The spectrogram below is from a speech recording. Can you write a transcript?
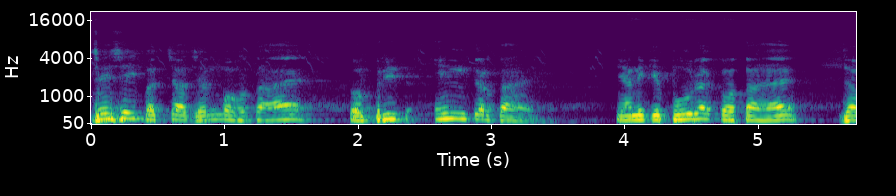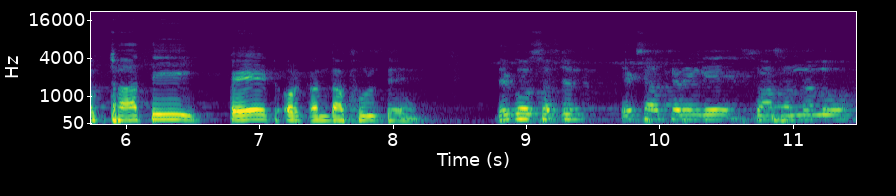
जैसे ही बच्चा जन्म होता है तो ब्रीद इन करता है। यानी कि पूरक होता है, जब छाती, पेट और कंधा फूलते हैं। देखो सब जन एक साथ करेंगे। श्वास अंदर लो।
